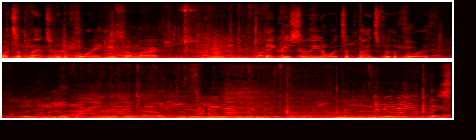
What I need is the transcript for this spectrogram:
What's the you. plans for the fourth? Thank you so much. Thank you, Selena. What's the plans for the fourth? Selena. Selena, you Thanks,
